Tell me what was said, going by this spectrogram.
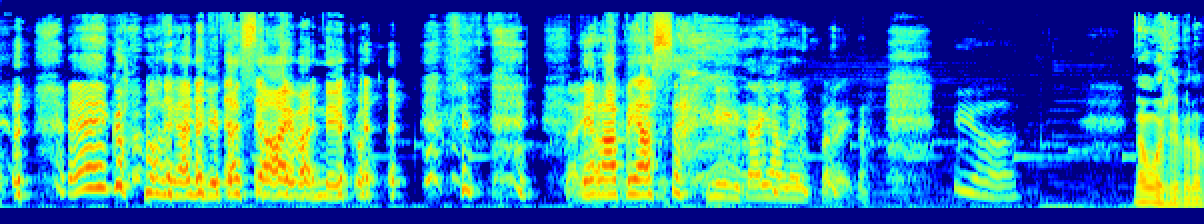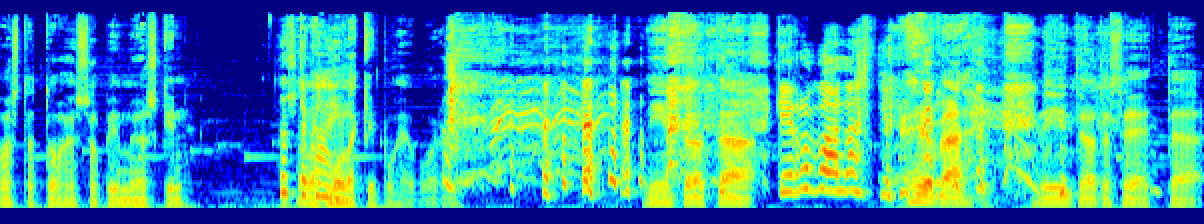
Ei, kun mä olin ainakin tässä aivan niin kuin terapiassa. Niin, tai ihan lemppareita. Joo. Mä voisin vielä vastata tuohon, jos sopii myöskin. Totta jos kai. mullekin puheenvuoro. niin tuota... Kerro vaan läpi. Hyvä. Niin tuota se, että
